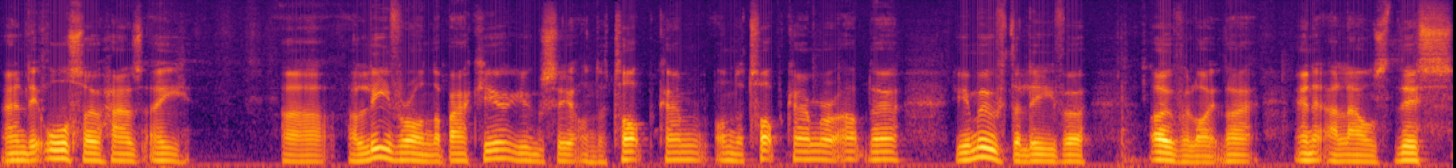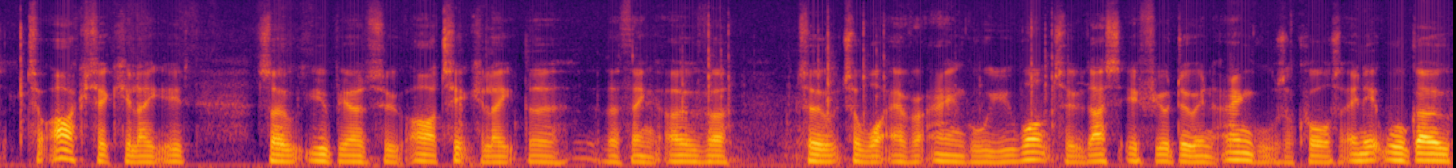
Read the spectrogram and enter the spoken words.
And it also has a uh, a lever on the back here. You can see it on the top cam on the top camera up there. You move the lever over like that and it allows this to articulate it so you'll be able to articulate the the thing over to to whatever angle you want to. That's if you're doing angles of course and it will go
